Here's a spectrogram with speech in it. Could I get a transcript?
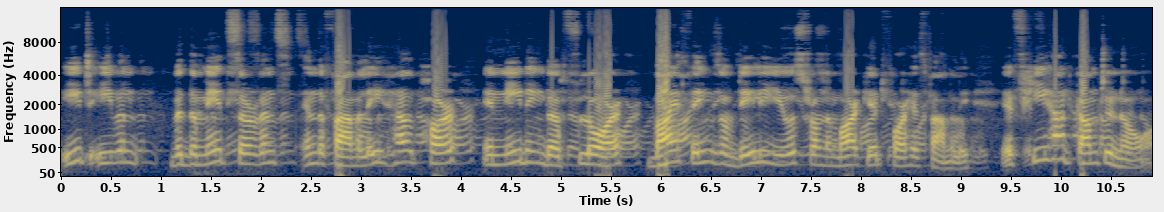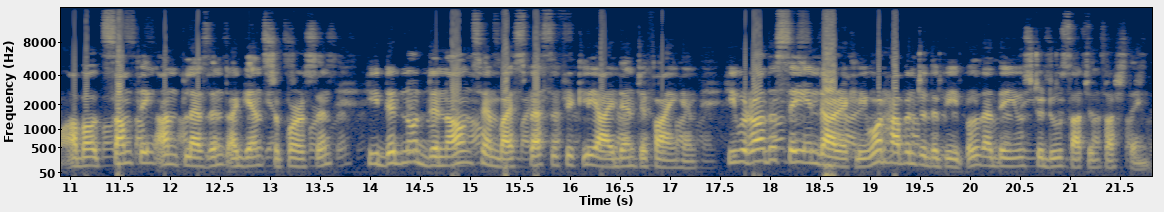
eat even with the maid servants in the family, help her in kneading the floor, buy things of daily use from the market for his family. If he had come to know about something unpleasant against a person, he did not denounce him by specifically identifying him. He would rather say indirectly what happened to the people that they used to do such and such things.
